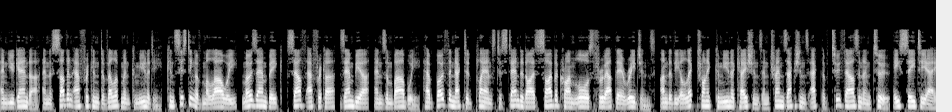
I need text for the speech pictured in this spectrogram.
and Uganda and the Southern African Development Community consisting of Malawi, Mozambique, South Africa, Zambia, and Zimbabwe have both enacted plans to standardize cybercrime laws throughout their regions. Under the Electronic Communications and Transactions Act of 2002 (ECTA),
